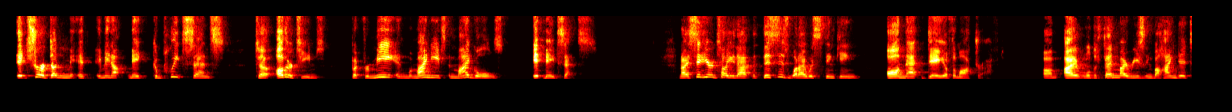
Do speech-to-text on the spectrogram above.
it sure doesn't it, it may not make complete sense to other teams but for me and my needs and my goals it made sense. Now i sit here and tell you that that this is what i was thinking on that day of the mock draft. Um, i will defend my reasoning behind it.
